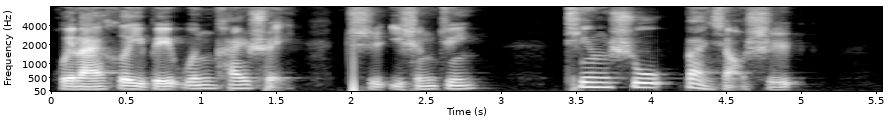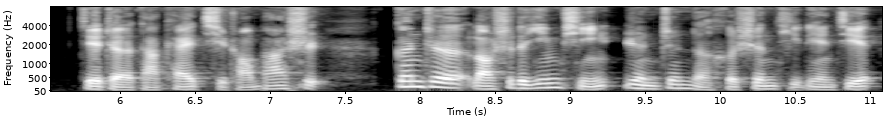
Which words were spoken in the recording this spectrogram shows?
回来喝一杯温开水，吃益生菌，听书半小时，接着打开起床巴士，跟着老师的音频，认真的和身体链接。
